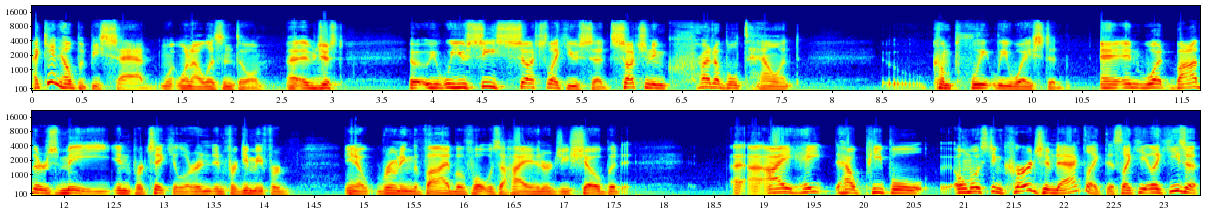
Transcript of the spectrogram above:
I can't help but be sad when, I listen to him. Uh, just uh, you see such, like you said, such an incredible talent completely wasted. And, what bothers me in particular, and, and forgive me for you know ruining the vibe of what was a high energy show, but I, hate how people almost encourage him to act like this. Like he like he's a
